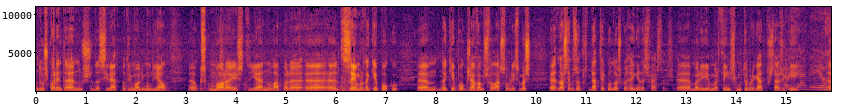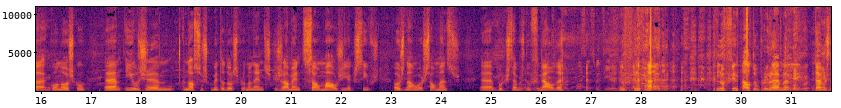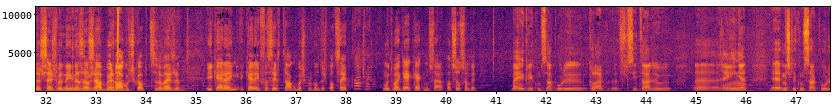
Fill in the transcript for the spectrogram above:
dos 40 anos da cidade de Património Mundial, uh, o que se comemora este ano, lá para uh, uh, dezembro. Daqui a pouco, um, daqui a pouco já vamos falar sobre isso. Mas nós temos a oportunidade de ter connosco a Rainha das Festas, Maria Martins. Muito obrigado por estares aqui uh, connosco. Uh, e os uh, nossos comentadores permanentes, que geralmente são maus e agressivos, hoje não, hoje são mansos, uh, porque estamos no final da. no, final, no final do programa, estamos nas seis joaninas, eles já beberam alguns copos de cerveja e querem, querem fazer-te algumas perguntas. Pode ser? Claro, claro. Muito bem, quem é que quer começar? Pode ser o Sambento. Bem, eu queria começar por, eh, claro, felicitar eh, a Rainha mas queria começar por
